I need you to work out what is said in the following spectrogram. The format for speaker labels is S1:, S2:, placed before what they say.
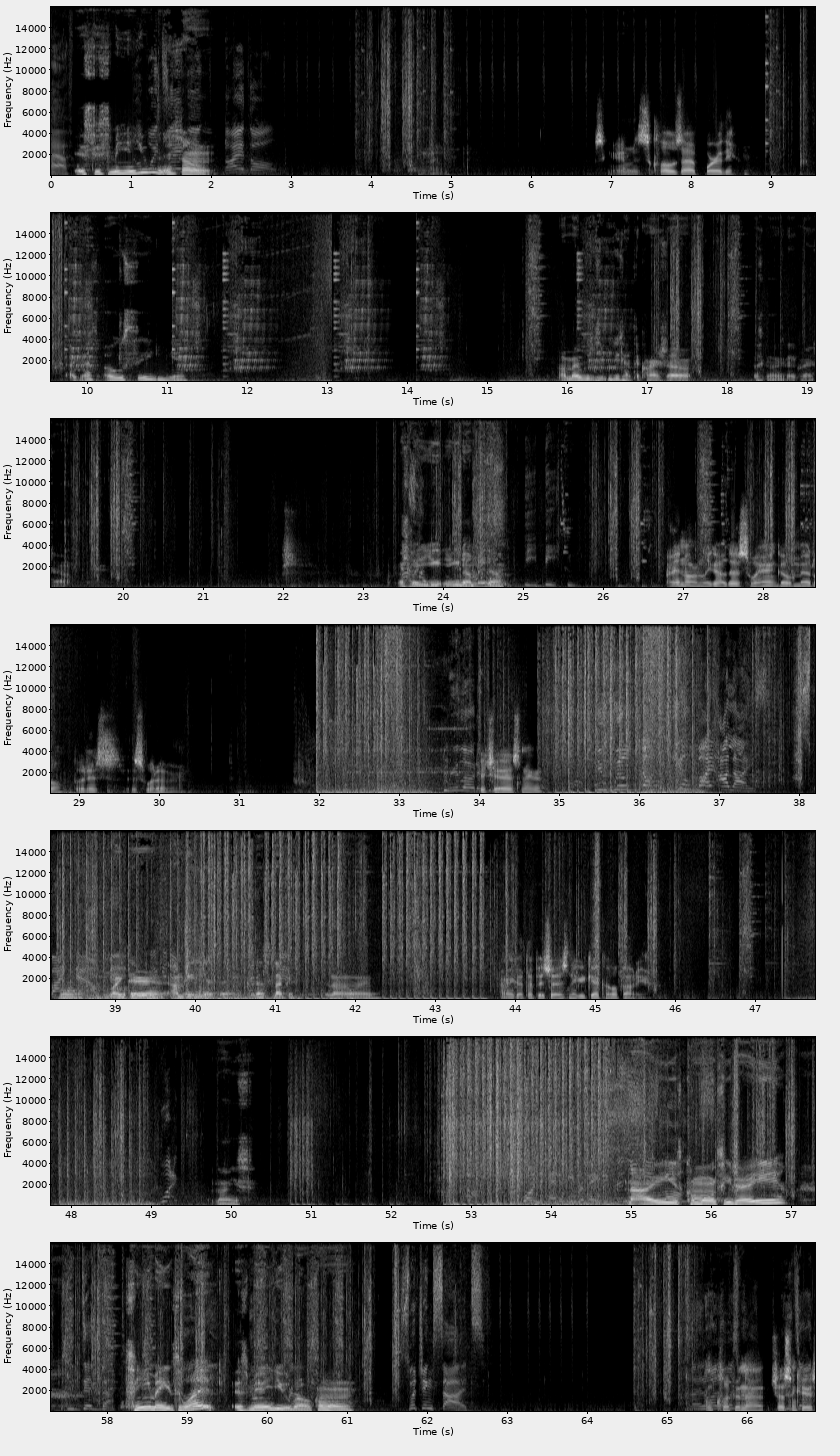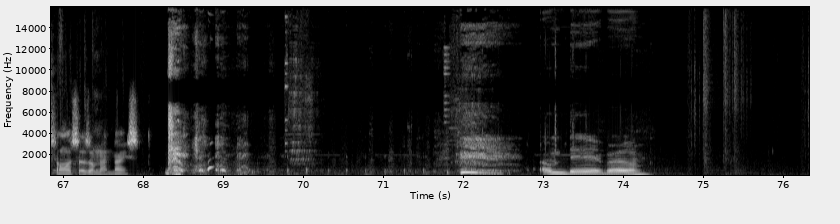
S1: half.
S2: It's just me and you in this song.
S3: This game is close up worthy.
S2: I guess OC. Or maybe we just, we just have to crash out. Let's go and get crash out. Which way you you normally go?
S1: Be beaten.
S3: I normally go this way and go middle, but it's it's whatever.
S1: Reloading.
S3: Bitch ass nigga.
S4: You will not kill my allies.
S1: Spike
S2: Boom.
S1: down.
S2: Right there, I'm eating that thing. That's like a long way.
S3: Alright, got that bitch ass nigga Gekko up out here.
S4: What?
S2: Nice. Nice. Come on, TJ.
S4: You did that.
S2: Teammates, what? It's me and you, bro. Come on.
S1: Switching sides.
S4: I
S3: I'm clipping that just in case someone says I'm not nice.
S2: I'm dead, bro.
